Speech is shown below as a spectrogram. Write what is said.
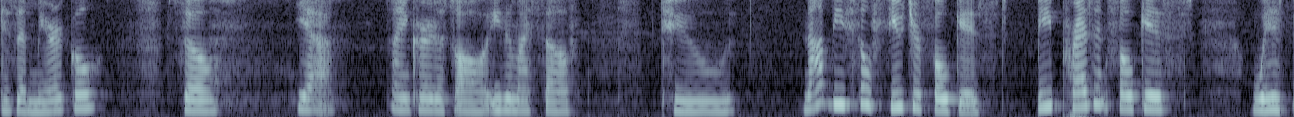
is a miracle. So, yeah, I encourage us all, even myself, to not be so future focused. Be present focused with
